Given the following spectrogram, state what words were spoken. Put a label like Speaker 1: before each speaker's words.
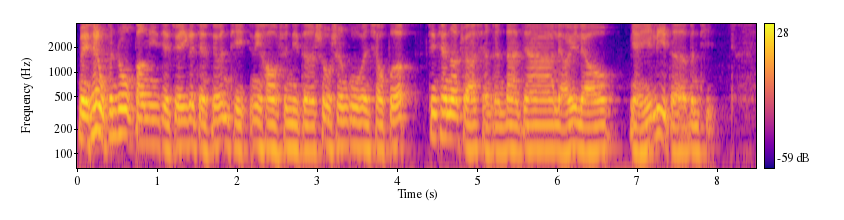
Speaker 1: 每天五分钟，帮你解决一个减肥问题。你好，我是你的瘦身顾问小博。今天呢，主要想跟大家聊一聊免疫力的问题。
